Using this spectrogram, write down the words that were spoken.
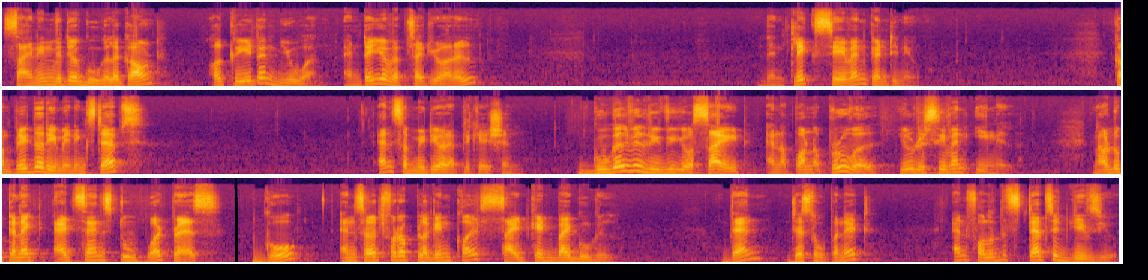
sign in with your Google account or create a new one. Enter your website URL, then click Save and Continue. Complete the remaining steps and submit your application. Google will review your site and upon approval, you'll receive an email. Now to connect AdSense to WordPress, go and search for a plugin called Site Kit by Google. Then just open it and follow the steps it gives you.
